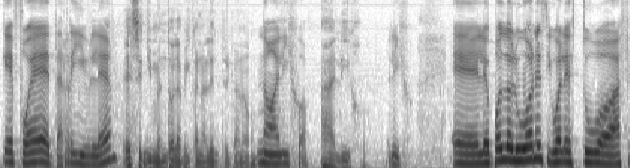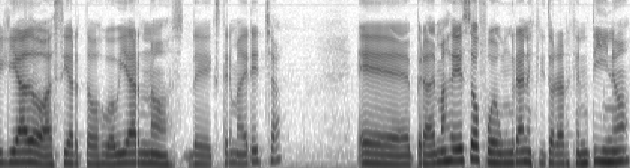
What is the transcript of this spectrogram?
que fue terrible. Ese que inventó la picana eléctrica, ¿no? No, el hijo. Ah, el hijo. el hijo. Eh, Leopoldo Lugones igual estuvo afiliado a ciertos gobiernos de extrema derecha, eh, pero además de eso fue un gran escritor argentino.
